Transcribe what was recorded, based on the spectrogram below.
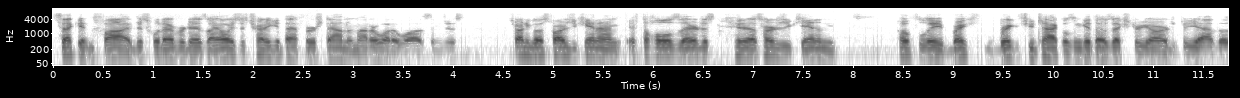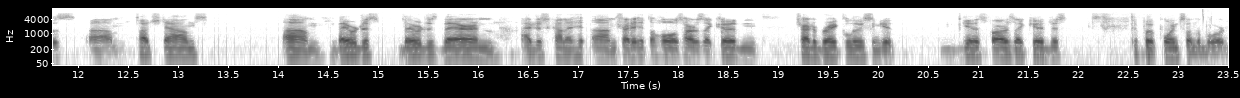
second and five, just whatever it is, I always just try to get that first down no matter what it was, and just trying to go as far as you can. And if the hole's there, just hit it as hard as you can, and hopefully break break a few tackles and get those extra yards. But yeah, those um, touchdowns, um, they were just they were just there, and I just kind of um, tried to hit the hole as hard as I could and try to break loose and get get as far as I could just to put points on the board.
